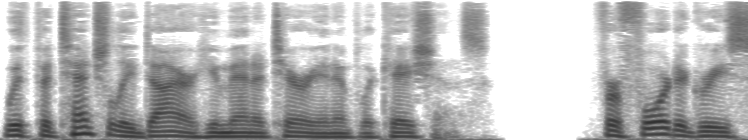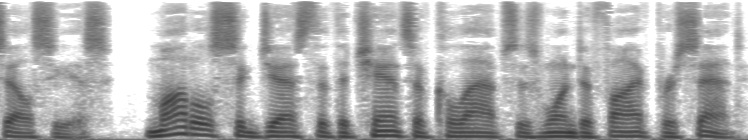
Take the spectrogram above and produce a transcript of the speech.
with potentially dire humanitarian implications. For 4 degrees Celsius, models suggest that the chance of collapse is 1 to 5%,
